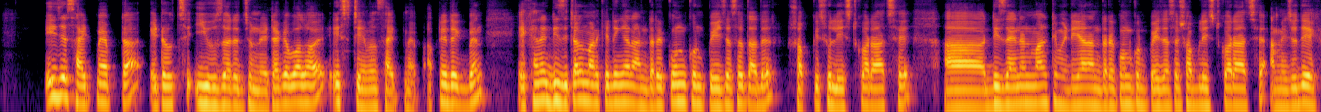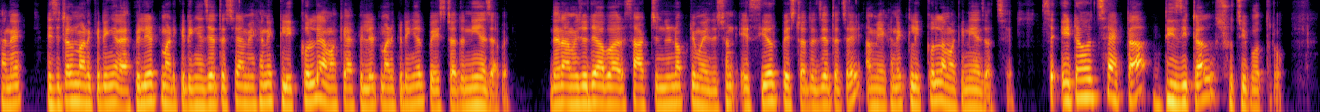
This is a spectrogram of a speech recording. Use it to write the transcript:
এই যে সাইট ম্যাপটা এটা হচ্ছে ইউজারের জন্য, এটাকে বলা হয় এইচটিএমএল সাইট ম্যাপ আপনি দেখবেন, এখানে ডিজিটাল মার্কেটিং এর আন্ডারে কোন কোন পেজ আছে তাদের, সবকিছু লিস্ট করা আছে। ডিজাইন অ্যান্ড মাল্টিমিডিয়ার আন্ডারে কোন কোন পেজ আছে, সব লিস্ট করা আছে। আমি যদি এখানে ডিজিটাল মার্কেটিং এর অ্যাফিলিয়েট মার্কেটিং এ যেতে চাই, আমি এখানে ক্লিক করলে আমাকে অ্যাফিলিয়েট মার্কেটিং এর পেজটাতে নিয়ে যাবে। দেন আমি যদি আবার সার্চ ইঞ্জিন অপটিমাইজেশন এসিওর পেজটাতে যেতে চাই, আমি এখানে ক্লিক করলে আমাকে নিয়ে যাচ্ছে। সো এটা হচ্ছে একটা ডিজিটাল সূচিপত্র।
